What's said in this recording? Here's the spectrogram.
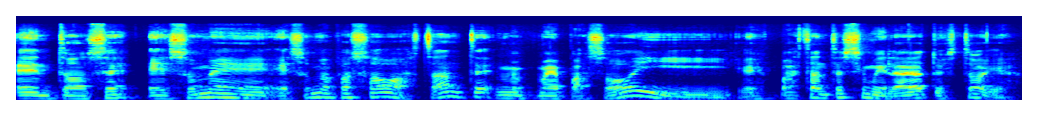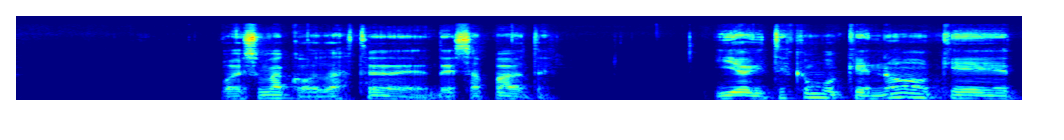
Entonces, eso me, eso me ha pasado bastante, me, me pasó y es bastante similar a tu historia. Por eso me acordaste de, de esa parte. Y ahorita es como que no, que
